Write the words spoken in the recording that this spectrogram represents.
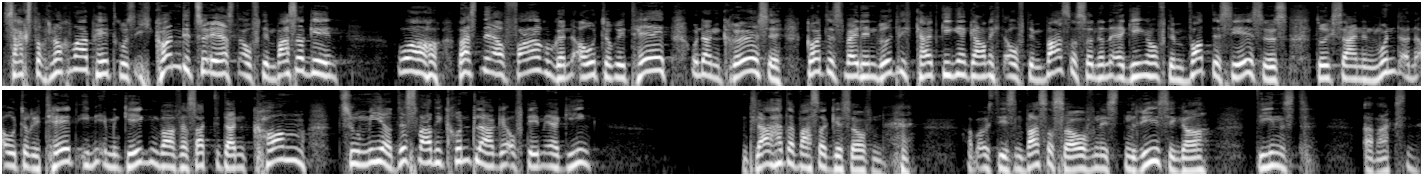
Sag's doch nochmal, Petrus, ich konnte zuerst auf dem Wasser gehen. Wow, was eine Erfahrung an Autorität und an Größe Gottes, weil in Wirklichkeit ging er gar nicht auf dem Wasser, sondern er ging auf dem Wort des Jesus durch seinen Mund an Autorität ihn ihm entgegenwarf. Er sagte dann, komm zu mir. Das war die Grundlage, auf dem er ging. Und klar hat er Wasser gesoffen, aber aus diesem Wassersaufen ist ein riesiger Dienst erwachsen.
